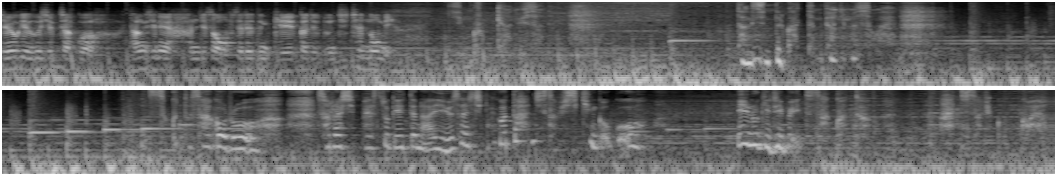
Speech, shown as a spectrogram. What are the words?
제옥의 의식 잡고 당신의 한지섭 없애려던 계획까지 눈치챈 국현 위선은 당신들 같은 편이면서 왜 스쿠터 사고로 설아 씨 뱃속에 있던 아이 유산시킨 것도 한지섭이 시킨 거고 이누기 리베이트 사건도 한지섭이 꾸민 거야.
